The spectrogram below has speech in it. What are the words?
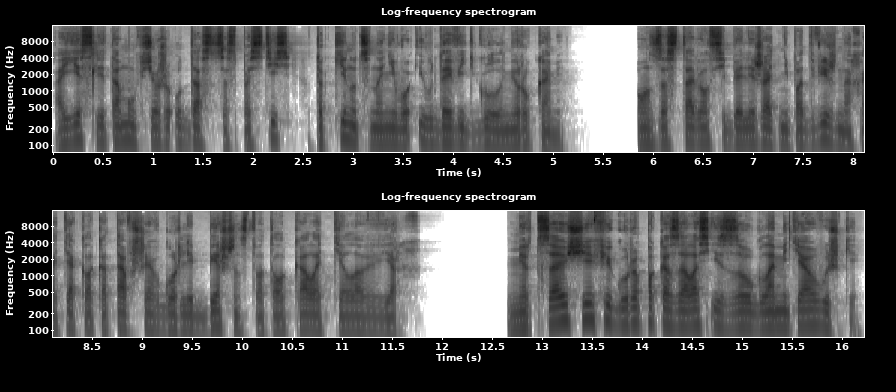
А если тому все же удастся спастись, то кинуться на него и удавить голыми руками. Он заставил себя лежать неподвижно, хотя клокотавшее в горле бешенство толкало тело вверх. Мерцающая фигура показалась из-за угла метеовышки.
